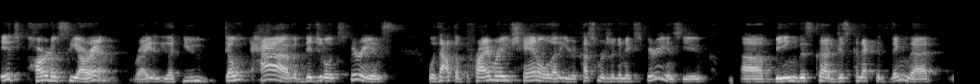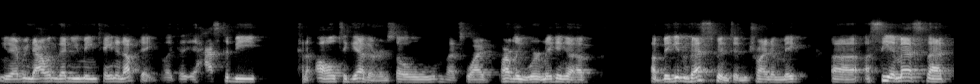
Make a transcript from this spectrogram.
it's part of CRM, right? Like you don't have a digital experience without the primary channel that your customers are going to experience you uh, being this kind of disconnected thing that you know every now and then you maintain an update. Like it has to be kind of all together. And so that's why partly we're making a a big investment in trying to make uh, a CMS that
